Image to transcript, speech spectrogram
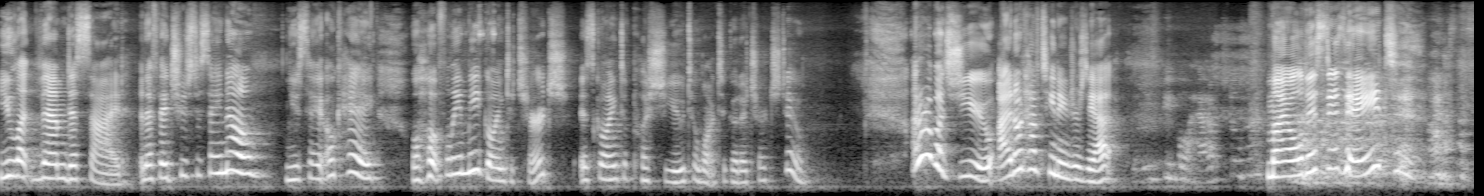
You let them decide. And if they choose to say no, you say, okay, well, hopefully me going to church is going to push you to want to go to church too. I don't know about you. I don't have teenagers yet. these people have children? My oldest is eight.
